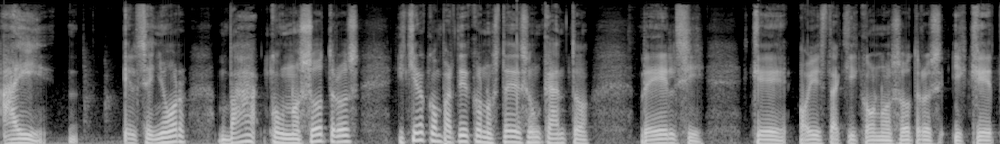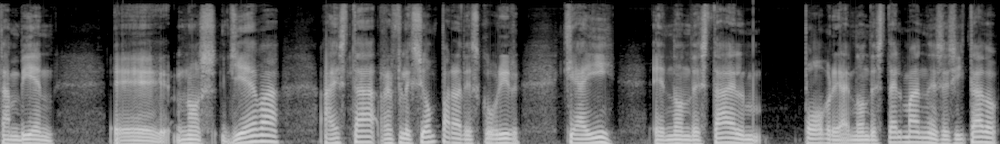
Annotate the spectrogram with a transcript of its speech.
ahí. El Señor va con nosotros y quiero compartir con ustedes un canto de Elsie que hoy está aquí con nosotros y que también eh, nos lleva a esta reflexión para descubrir que ahí, en donde está el pobre, en donde está el más necesitado,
